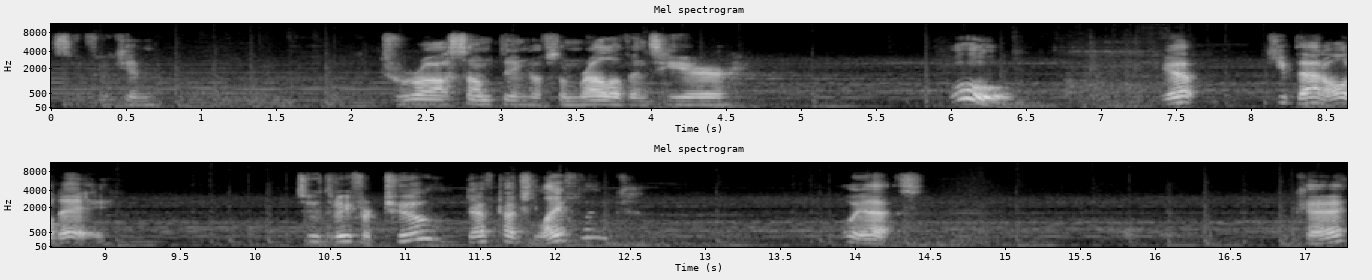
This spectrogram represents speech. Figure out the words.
See if we can draw something of some relevance here. Ooh. Yep. Keep that all day. Two, three for two? Death Touch Lifelink? Oh, yes. Okay.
